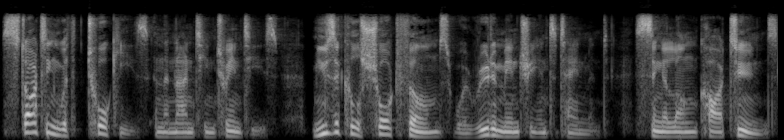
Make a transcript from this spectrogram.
Starting with talkies in the 1920s, musical short films were rudimentary entertainment, sing along cartoons,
